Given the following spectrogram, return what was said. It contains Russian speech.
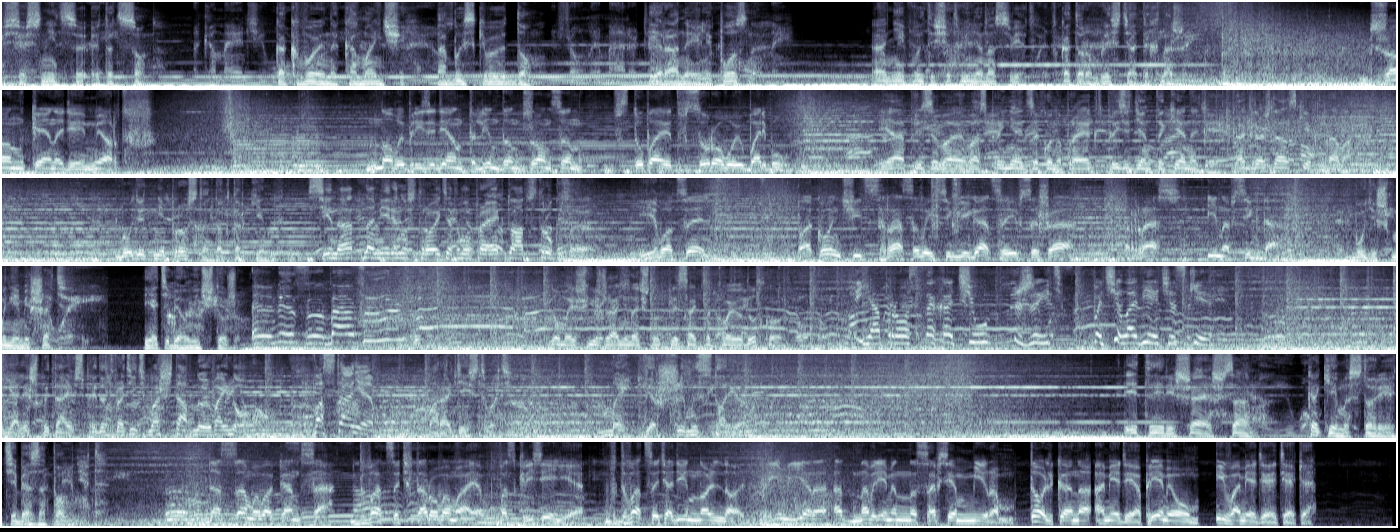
все снится этот сон. Как воины Каманчи обыскивают дом. И рано или поздно они вытащат меня на свет, в котором блестят их ножи. Джон Кеннеди мертв. Новый президент Линдон Джонсон вступает в суровую борьбу. Я призываю вас принять законопроект президента Кеннеди о гражданских правах. Будет непросто, доктор Кинг. Сенат намерен устроить этому проекту обструкцию. Его цель – покончить с расовой сегрегацией в США раз и навсегда. Будешь мне мешать, я тебя уничтожу. Думаешь, южане начнут плясать под твою дудку? Я просто хочу жить по-человечески. Я лишь пытаюсь предотвратить масштабную войну. Восстание! Пора действовать. Мы вершим историю. И ты решаешь сам, каким история тебя запомнит. До самого конца. 22 мая в воскресенье в 21.00. Премьера одновременно со всем миром. Только на Амедиа Премиум и в Амедиатеке.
